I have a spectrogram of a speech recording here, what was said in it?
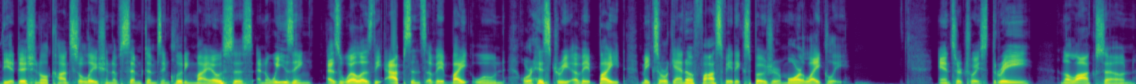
The additional constellation of symptoms, including miosis and wheezing, as well as the absence of a bite wound or history of a bite, makes organophosphate exposure more likely. Answer choice 3 Naloxone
